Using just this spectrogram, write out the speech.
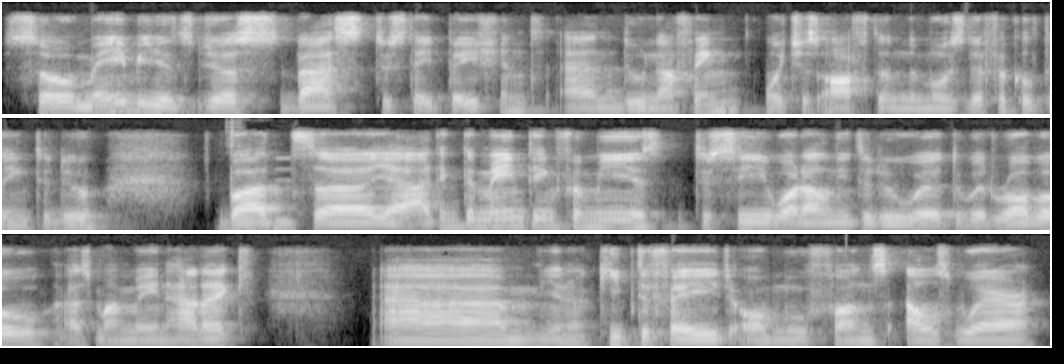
So maybe it's just best to stay patient and do nothing, which is often the most difficult thing to do. But mm-hmm. uh, yeah, I think the main thing for me is to see what I'll need to do with with Robo as my main headache. Um, you know, keep the fade or move funds elsewhere.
